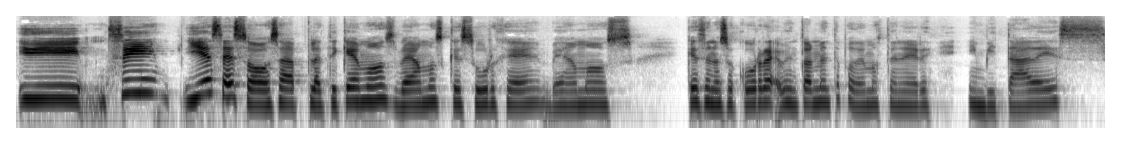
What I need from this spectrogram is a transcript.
Y sí, y es eso, o sea, platiquemos, veamos qué surge, veamos qué se nos ocurre. Eventualmente podemos tener invitades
